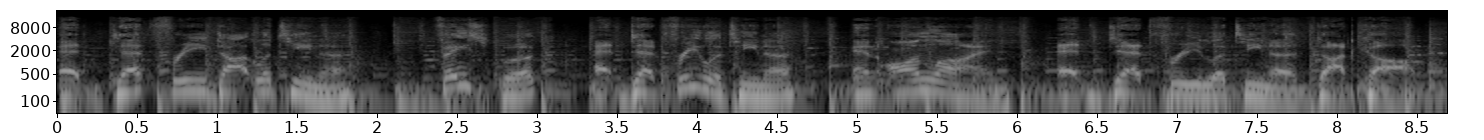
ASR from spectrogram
at debtfree.latina, Facebook at debtfreelatina, and online at debtfreelatina.com.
